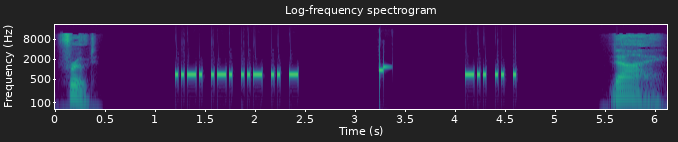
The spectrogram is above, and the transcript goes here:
Fruit. Die.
